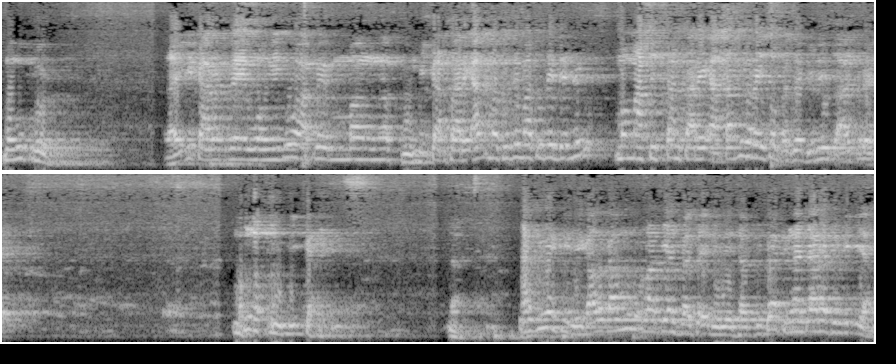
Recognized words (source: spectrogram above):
mengubur. Nah ini karena wong itu apa mengebumikan syariat? Maksudnya maksudnya ini memasifkan syariat. Tapi orang itu bahasa Indonesia aja mengebumikan. Nah artinya gini kalau kamu latihan bahasa Indonesia juga dengan cara demikian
